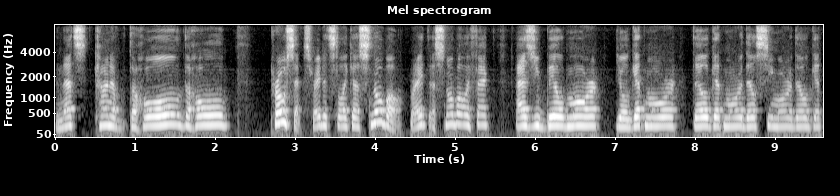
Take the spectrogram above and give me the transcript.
And that's kind of the whole the whole process right? It's like a snowball right? A snowball effect. As you build more you'll get more they'll get more they'll see more they'll get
